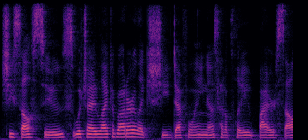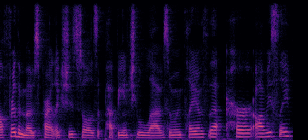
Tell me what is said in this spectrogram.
she self soothes, which I like about her. Like she definitely knows how to play by herself for the most part. Like she still is a puppy and she loves when we play with that, her, obviously.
